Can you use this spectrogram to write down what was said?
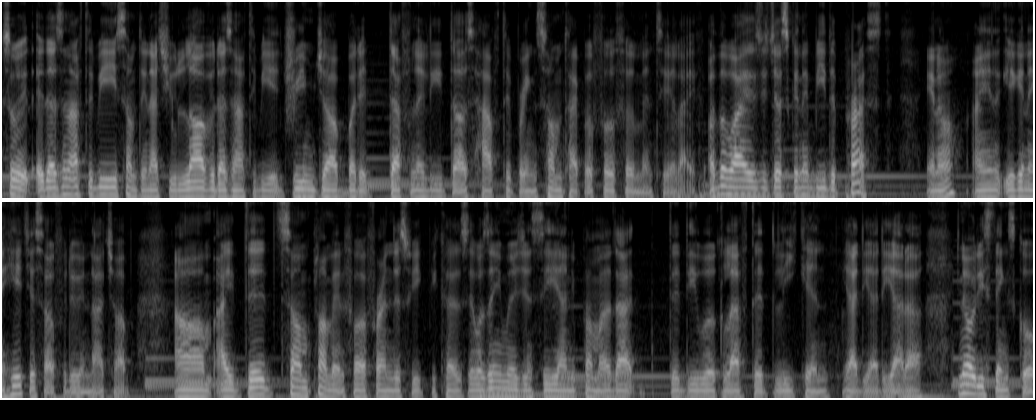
So it, it doesn't have to be something that you love it doesn't have to be a dream job but it definitely does have to bring some type of fulfillment to your life. Otherwise you're just going to be depressed you know? And you're to hate yourself for doing that job. Um, i did some plumbing for a friend this week because it was an emergency and the plumber that did the work left it leaking yada yada yada you know these things go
